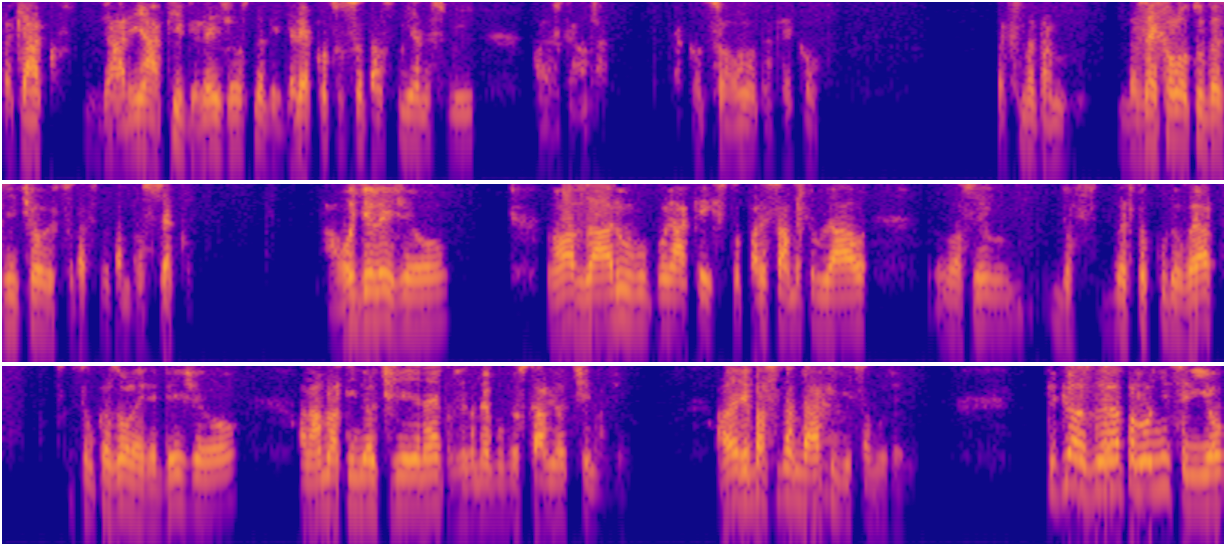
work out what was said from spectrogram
Tak jak žádný nějaký byli, že jo, jsme věděli, jako co se tam smí a nesmí, ale říkám, tak, jako co, no tak jako, tak jsme tam bez echolotu, bez ničeho, tak jsme tam prostě jako a hodili, že jo. No a vzadu po nějakých 150 metrů dál vlastně do, ve toku do vrat se ukazovaly ryby, že jo. A nám na té mělčině ne, protože tam je obrovská mělčina, že Ale ryba se tam dá chytit samozřejmě. Teď nás nenapadlo nic jiného,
